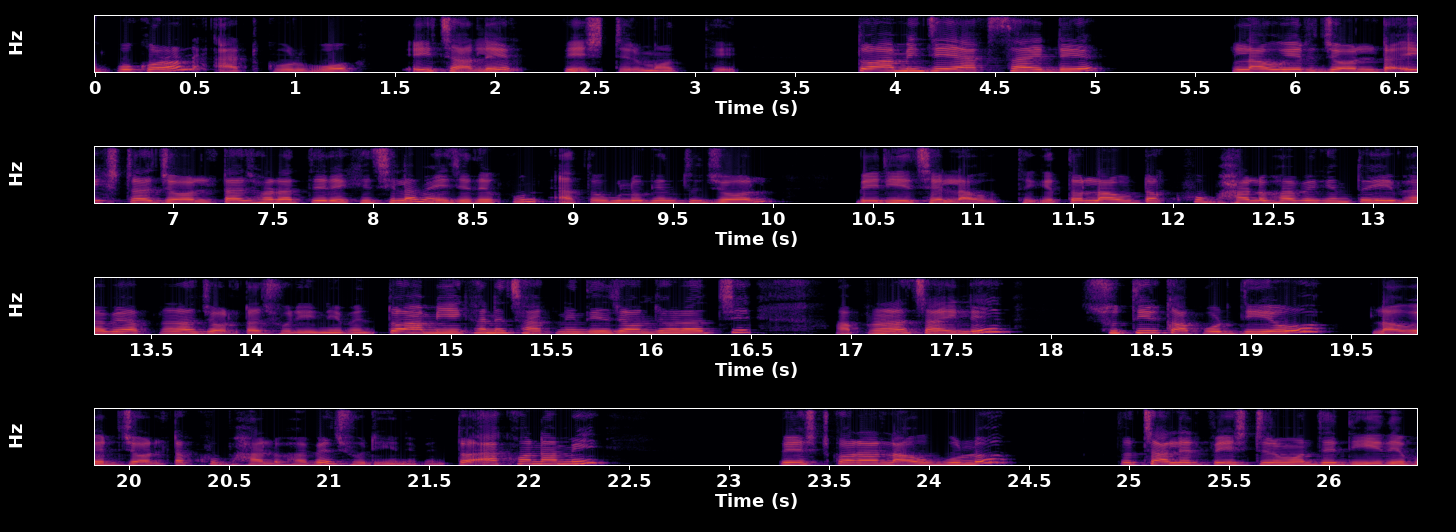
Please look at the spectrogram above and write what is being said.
উপকরণ অ্যাড করব। এই চালের পেস্টের মধ্যে। তো আমি যে এক সাইডে লাউয়ের জলটা এক্সট্রা জলটা ঝরাতে রেখেছিলাম, এই যে দেখুন, এতগুলো কিন্তু জল বেরিয়েছে লাউ থেকে। তো লাউটা খুব ভালোভাবে কিন্তু এইভাবে আপনারা জলটা ঝরিয়ে নেবেন। তো আমি এখানে ছাঁকনি দিয়ে জল ঝরাচ্ছি। আপনারা চাইলে সুতির কাপড় দিয়েও লাউয়ের জলটা খুব ভালোভাবে ঝরিয়ে নেবেন। তো এখন আমি পেস্ট করা লাউগুলো, তো চালের পেস্টের মধ্যে দিয়ে দেব।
